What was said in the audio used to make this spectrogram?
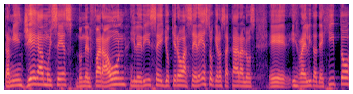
También llega Moisés donde el faraón y le dice, yo quiero hacer esto, quiero sacar a los eh, israelitas de Egipto.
